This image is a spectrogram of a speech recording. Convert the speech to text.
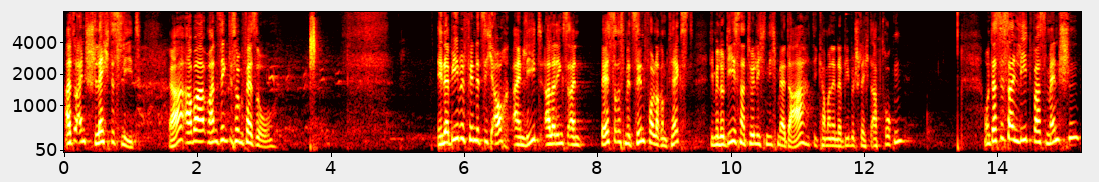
Also ein schlechtes Lied. Ja, aber man singt es ungefähr so. In der Bibel findet sich auch ein Lied, allerdings ein besseres mit sinnvollerem Text. Die Melodie ist natürlich nicht mehr da, die kann man in der Bibel schlecht abdrucken. Und das ist ein Lied, was Menschen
